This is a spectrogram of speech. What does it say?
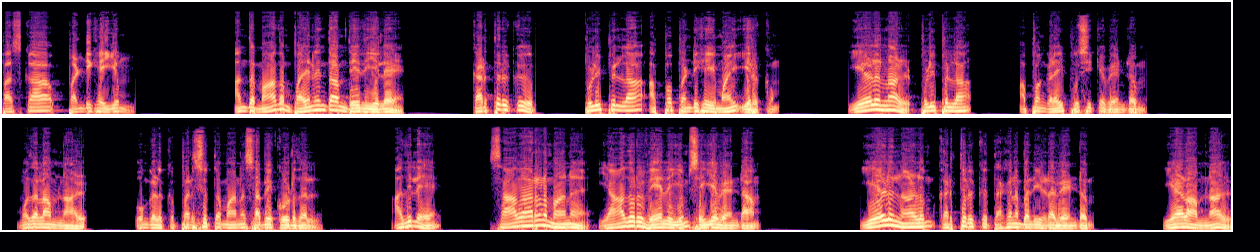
பஸ்கா பண்டிகையும் அந்த மாதம் பதினைந்தாம் தேதியிலே கர்த்தருக்கு புளிப்பில்லா அப்ப பண்டிகையுமாய் இருக்கும். ஏழு நாள் புளிப்பில்லா அப்பங்களை புசிக்க வேண்டும். முதலாம் நாள் உங்களுக்கு பரிசுத்தமான சபை கூடுதல். அதிலே சாதாரணமான யாதொரு வேலையும் செய்ய வேண்டாம். ஏழு நாளும் கர்த்தருக்கு தகன பலியிட வேண்டும். ஏழாம் நாள்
